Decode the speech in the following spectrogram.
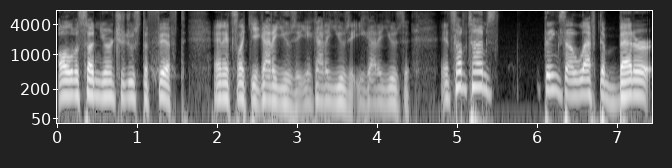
all of a sudden you're introduced to fifth and it's like you got to use it you got to use it you got to use it. And sometimes things are left better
